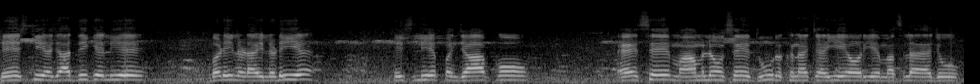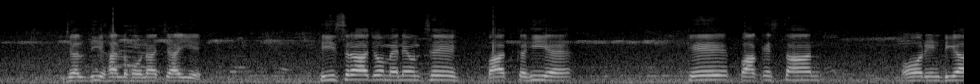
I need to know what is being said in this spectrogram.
देश की आज़ादी के लिए बड़ी लड़ाई लड़ी है। इसलिए पंजाब को ऐसे मामलों से दूर रखना चाहिए और ये मसला है जो जल्दी हल होना चाहिए। तीसरा जो मैंने उनसे बात कही है कि पाकिस्तान और इंडिया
